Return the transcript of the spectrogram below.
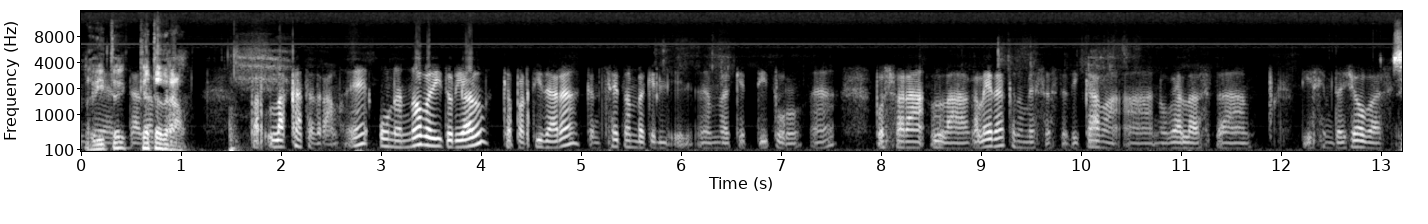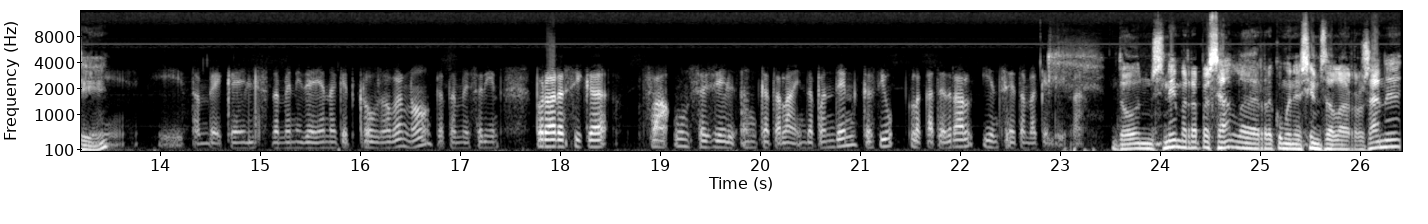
L'edita editada Catedral. Per, la Catedral, eh? una nova editorial que a partir d'ara, que enceta amb, aquell, amb aquest títol, eh? doncs farà la Galera, que només es dedicava a novel·les de, diguéssim, de joves Sí. i, i també que ells també n'hi deien aquest crossover, no?, que també serien... Però ara sí que fa un segell en català independent que es diu La Catedral i enceta amb aquell llibre. Doncs anem a repassar les recomanacions de la Rosana,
